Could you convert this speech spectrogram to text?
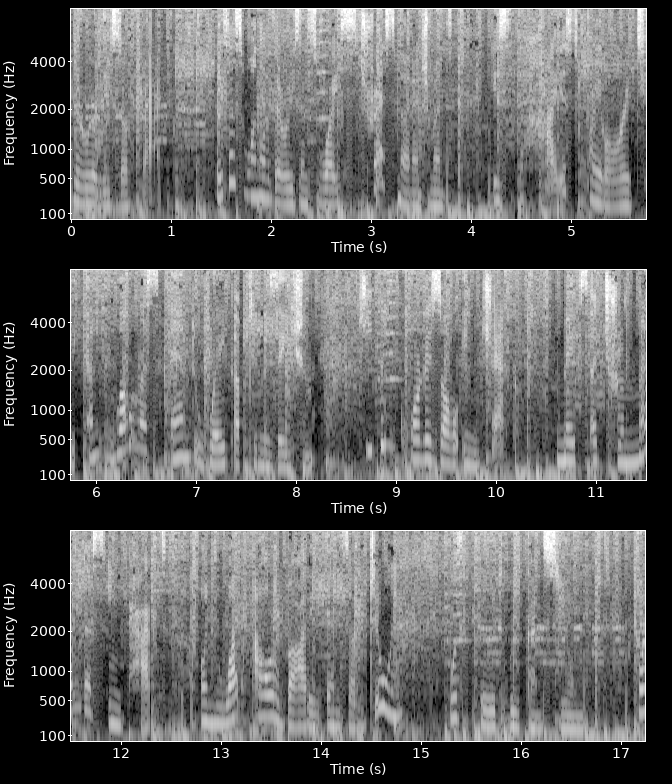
the release of fat. This is one of the reasons why stress management is the highest priority and wellness and weight optimization. Keeping cortisol in check makes a tremendous impact on what our body ends up doing with food we consume. For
